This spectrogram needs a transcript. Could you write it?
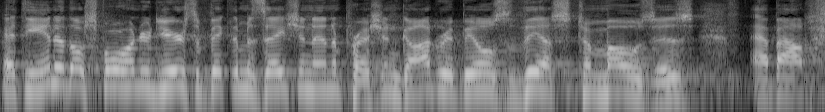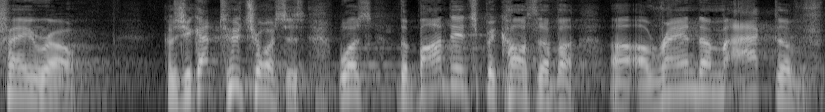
At the end of those 400 years of victimization and oppression, God reveals this to Moses about Pharaoh. Because you got two choices. Was the bondage because of a, a, a random act of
